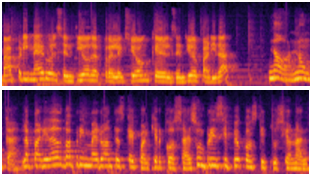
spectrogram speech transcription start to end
va primero el sentido de reelección que el sentido de paridad. No, nunca. La paridad va primero antes que cualquier cosa. Es un principio constitucional.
